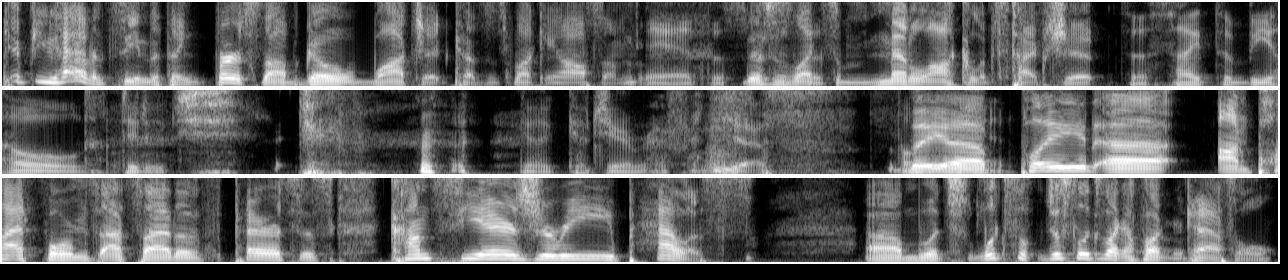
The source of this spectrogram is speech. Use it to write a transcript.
if you haven't seen the thing, first off, go watch it because it's fucking awesome. Yeah, it's a This it's is like a, some Metalocalypse type shit. it's a sight to behold. Good, good year reference. Yes. Fuck they uh, played uh, on platforms outside of Paris's Conciergerie Palace, um, which looks just looks like a fucking castle,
